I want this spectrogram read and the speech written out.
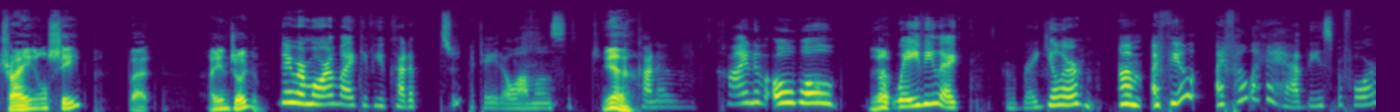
triangle shape, but I enjoyed them. They were more like if you cut a sweet potato almost. Yeah. Kind of kind of oval Yep. but wavy, like regular. Um, I feel I felt like I had these before,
